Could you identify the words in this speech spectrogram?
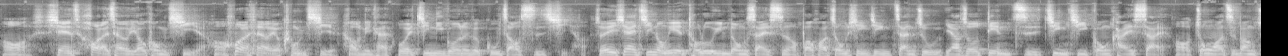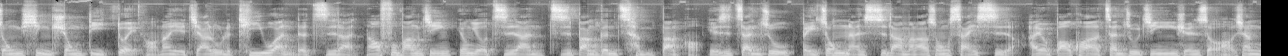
哦，现在后来才有遥控器啊，哦，后来才有遥控器。好，你看我也经历过那个古早时期哈，所以现在金融业投入运动赛事哦，包括中信金赞助亚洲电子竞技公开赛哦，中华职棒中信兄弟队哦，那也加入了 T One 的直篮，然后富邦金拥有直篮、直棒跟成棒哦，也是赞助北中南四大马拉松赛。赛事啊，还有包括赞助精英选手哦，像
